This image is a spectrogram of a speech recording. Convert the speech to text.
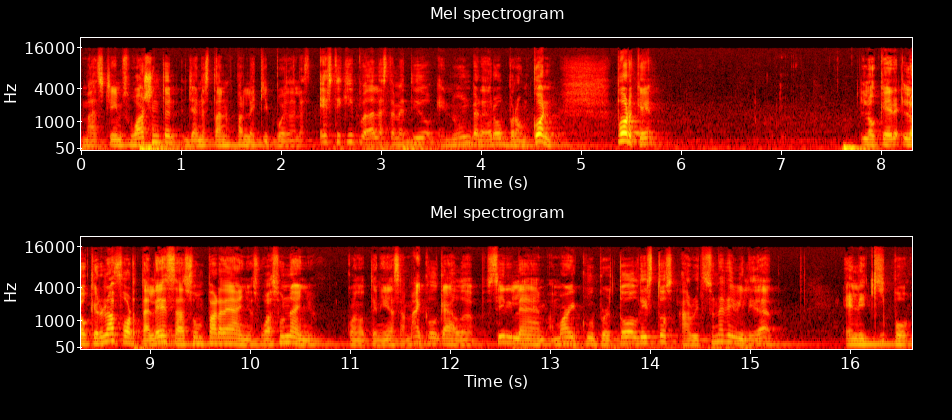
más James Washington, ya no están para el equipo de Dallas. Este equipo de Dallas está metido en un verdadero broncón, porque lo que, lo que era una fortaleza hace un par de años o hace un año, cuando tenías a Michael Gallup, CeeDee Lamb, a Mari Cooper, todos listos, ahorita es una debilidad. El equipo,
